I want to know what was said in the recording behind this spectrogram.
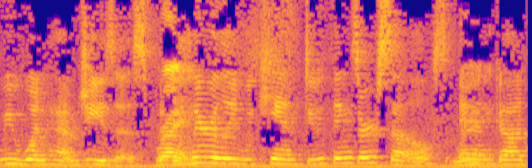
we wouldn't have Jesus. But Right. clearly, we can't do things ourselves, Right. and God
